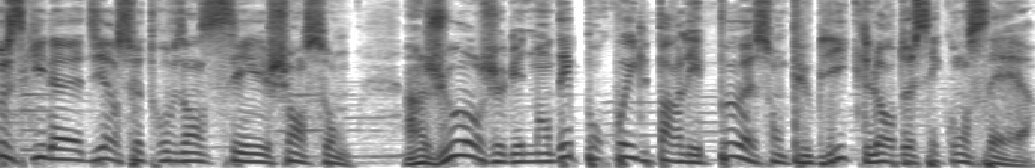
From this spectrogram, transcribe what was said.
Tout ce qu'il a à dire se trouve dans ses chansons. Un jour, je lui ai demandé pourquoi il parlait peu à son public lors de ses concerts.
